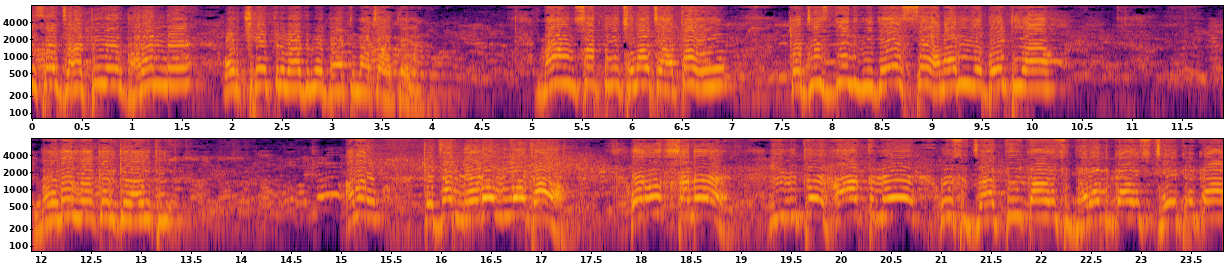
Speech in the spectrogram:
इसे जाति और धर्म में और क्षेत्रवाद में बांटना चाहते हैं। मैं उनसे पूछना चाहता हूँ कि जिस दिन विदेश से हमारी ये बेटियाँ मेडल लेकर के आई थी, अरे, कि जब मेडल लिया था, और उस समय इनके हाथ में उस जाति का, उस धर्म का, उस क्षेत्र का,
